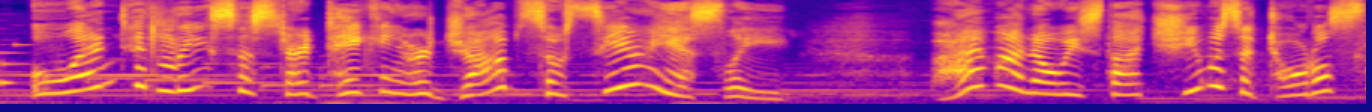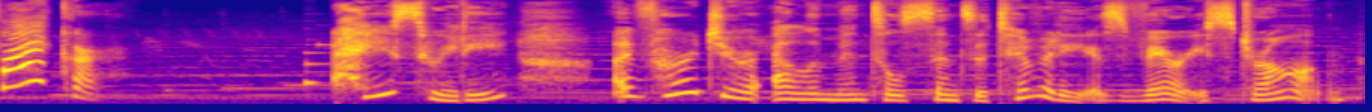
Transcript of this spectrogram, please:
When did Lisa start taking her job so seriously? Paimon always thought she was a total slacker. Hey, sweetie, I've heard your elemental sensitivity is very strong.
